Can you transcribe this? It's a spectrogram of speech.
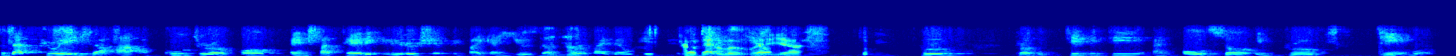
So that creates a, a culture of, of, empathetic leadership, if I can use that mm-hmm. word, by the way. Absolutely, that yes. To improve productivity, and also improve teamwork.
